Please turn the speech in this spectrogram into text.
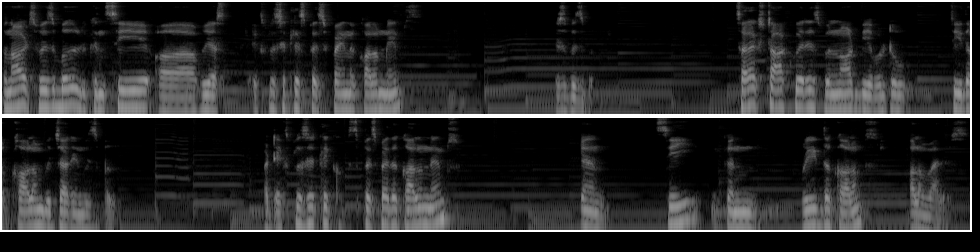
so now it's visible. You can see uh, we are explicitly specifying the column names. It's visible. Select star queries will not be able to see the column which are invisible. But explicitly specify the column names. You can see you can read the columns column values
